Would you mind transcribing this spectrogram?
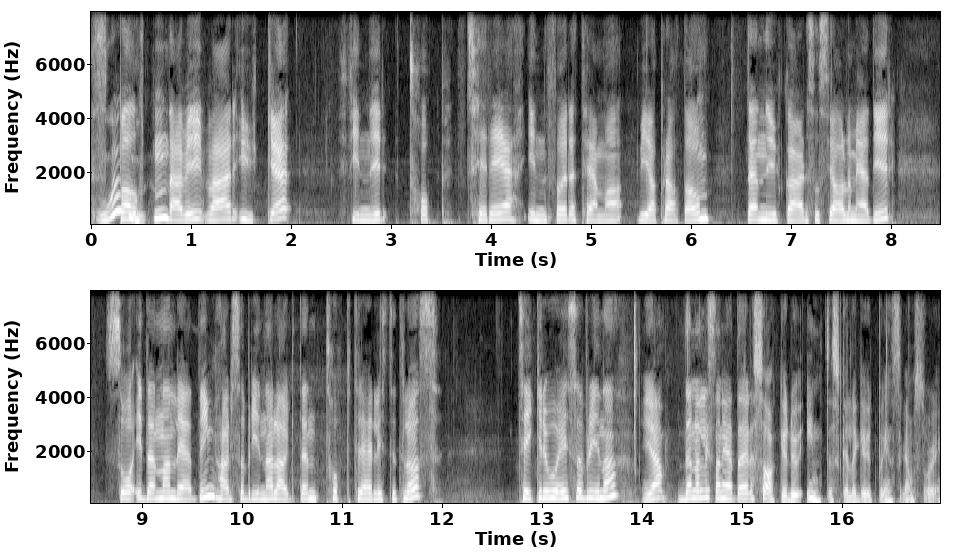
Spalten der vi hver uke finner topp tre innenfor et tema vi har prata om. Denne uka er det sosiale medier. Så i den anledning har Sabrina laget en topp tre-liste til oss. Take it away, Sabrina. Ja, Denne listan heter Saker du ikke skal legge ut på Instagram story.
